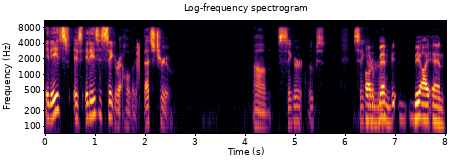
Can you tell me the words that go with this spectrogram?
it is, is it is a cigarette holder. That's true. Um, cigarette, oops, Or cigarette, bin. B- B-I-N.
